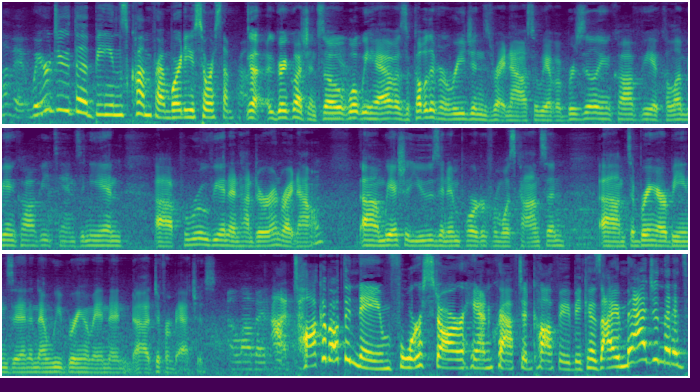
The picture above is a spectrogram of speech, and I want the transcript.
love it. Where do the beans come from? Where do you source them from? Yeah, great question. So yeah. what we have is a couple different regions right now. So we have a Brazilian coffee, a Colombian coffee, Tanzanian, uh, Peruvian, and Honduran right now. Um, we actually use an importer from Wisconsin um, to bring our beans in, and then we bring them in in uh, different batches. I love it. Uh, talk about the name Four Star Handcrafted Coffee because I imagine that it's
